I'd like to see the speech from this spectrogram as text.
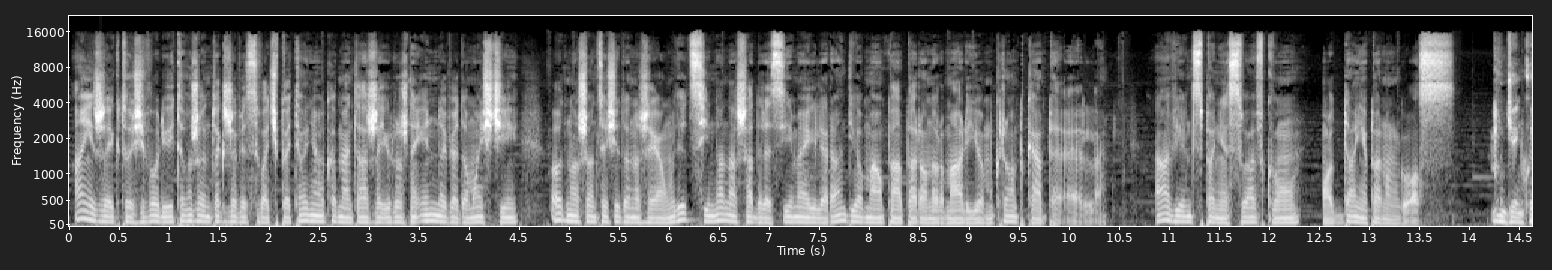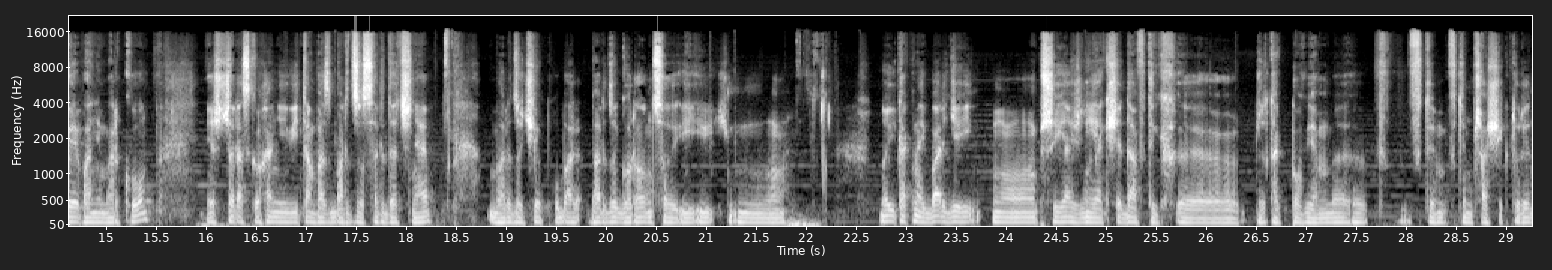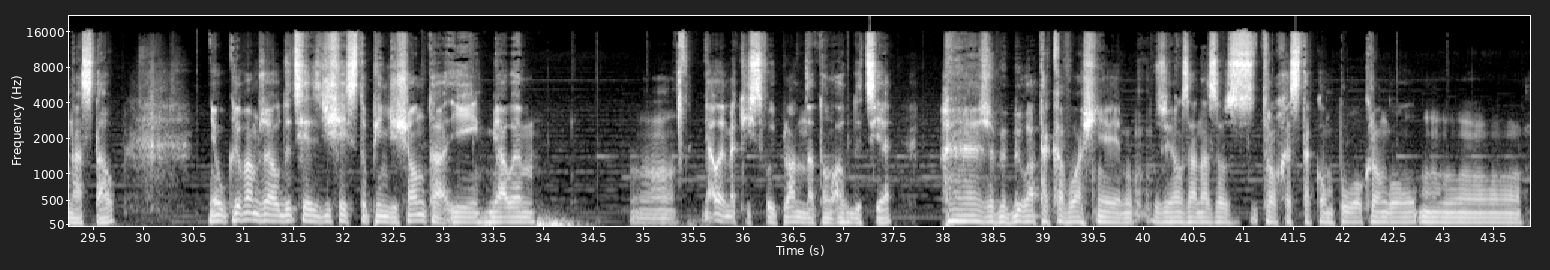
A jeżeli ktoś woli, to możemy także wysyłać pytania, komentarze i różne inne wiadomości odnoszące się do naszej audycji na nasz adres e-mail radiomałpa-paranormalium.pl. A więc, panie Sławku, oddaję panu głos. Dziękuję panie Marku. Jeszcze raz kochani, witam was bardzo serdecznie, bardzo ciepło, bardzo gorąco i, i mm, no i tak najbardziej mm, przyjaźnie, jak się da w tych, e, że tak powiem, e, w, tym, w tym czasie, który nastał. Nie ukrywam, że audycja jest dzisiaj 150 i miałem, mm, miałem jakiś swój plan na tą audycję, e, żeby była taka właśnie związana z, z trochę z taką półokrągłą mm,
